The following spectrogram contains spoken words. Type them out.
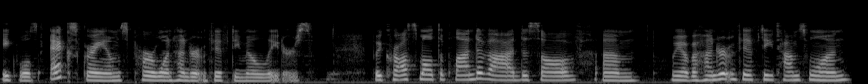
equals x grams per 150 milliliters. We cross multiply and divide to solve um, we have 150 times 1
